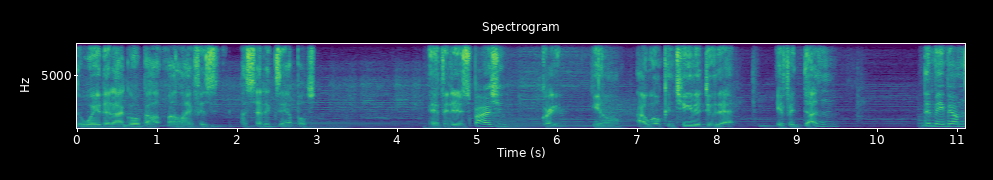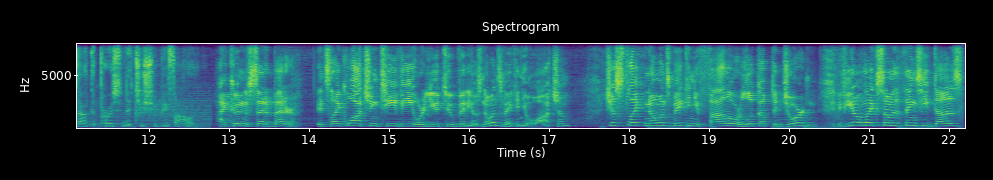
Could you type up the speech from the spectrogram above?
The way that I go about my life is I set examples. And if it inspires you, great. You know, I will continue to do that. If it doesn't, then maybe I'm not the person that you should be following. I couldn't have said it better. It's like watching TV or YouTube videos. No one's making you watch them. Just like no one's making you follow or look up to Jordan. If you don't like some of the things he does,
